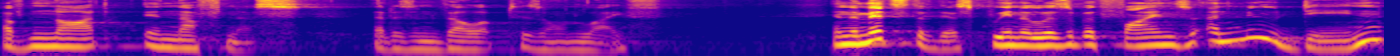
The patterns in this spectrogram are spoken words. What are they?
of not enoughness that has enveloped his own life. In the midst of this, Queen Elizabeth finds a new dean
